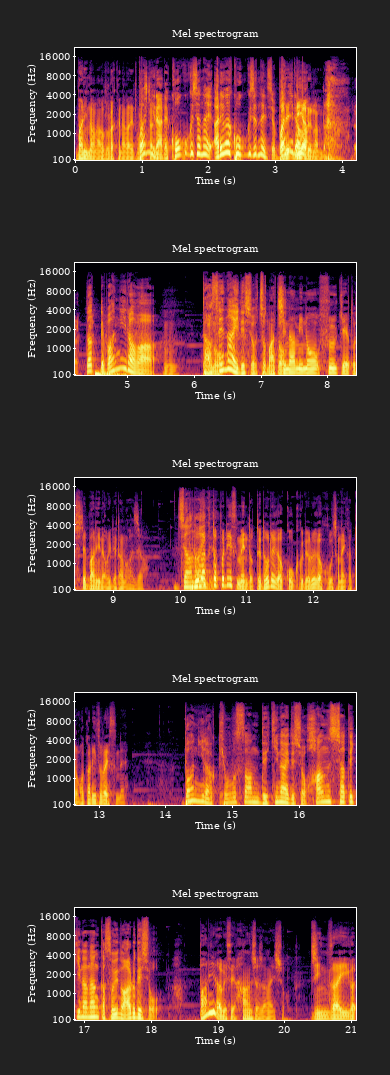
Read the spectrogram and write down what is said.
バニラのアウトラック流れてましたね。バニラあれ広告じゃないあれは広告じゃないでしょバニラはリアルなんだ。だってバニラはうん。出せないでしょちょっと街並みの風景としてバニラを入れたのがじゃあ。じゃプロダクトプレイスメントってどれが広告でどれが広告じゃないかって分かりづらいですね。バニラ協賛できないでしょ反射的ななんかそういうのあるでしょバニラは別に反社じゃないでしょ。人材が、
